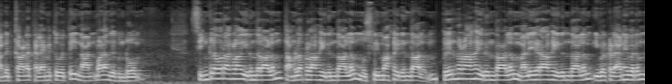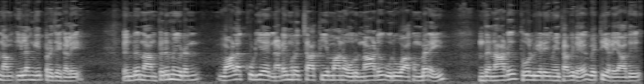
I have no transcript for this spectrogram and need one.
அதற்கான தலைமைத்துவத்தை நான் வழங்குகின்றோம். சிங்களவர்களாக இருந்தாலும் தமிழர்களாக இருந்தாலும் முஸ்லீமாக இருந்தாலும் பேர்களாக இருந்தாலும் மலையராக இருந்தாலும் இவர்கள் அனைவரும் நம் இலங்கை பிரஜைகளே என்று நான் பெருமையுடன் வாழக்கூடிய நடைமுறை சாத்தியமான ஒரு நாடு உருவாகும் வரை இந்த நாடு தோல்வியடையுமே தவிர வெற்றியடையாது.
